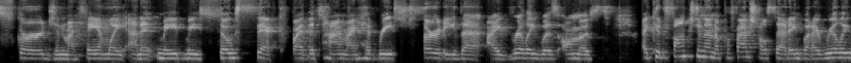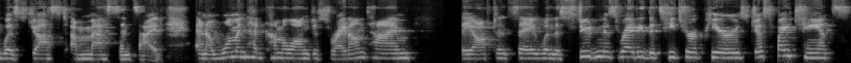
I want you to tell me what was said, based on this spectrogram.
scourge in my family and it made me so sick by the time I had reached 30 that I really was almost I could function in a professional setting but I really was just a mess inside. And a woman had come along just right on time. They often say when the student is ready the teacher appears just by chance.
